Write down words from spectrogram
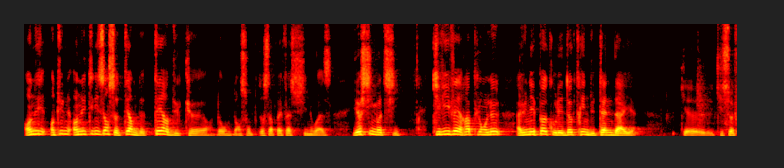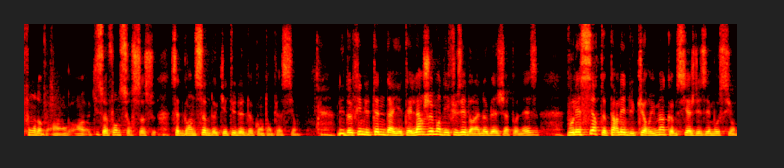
En, utilisant ce terme de terre du cœur, donc dans sa préface chinoise, Yoshimochi, qui vivait, rappelons-le, à une époque où les doctrines du Tendai qui, se fondent, qui se fondent sur cette grande somme de quiétude et de contemplation. Les doctrines du Tendai étaient largement diffusées dans la noblesse japonaise, voulaient certes parler du cœur humain comme siège des émotions,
